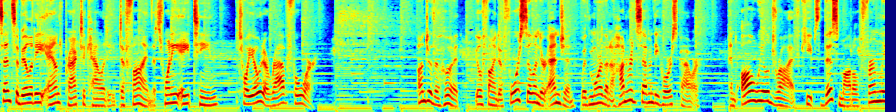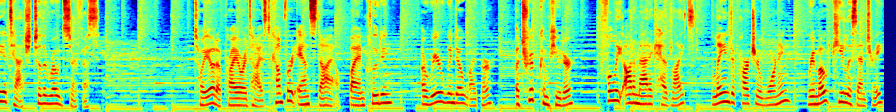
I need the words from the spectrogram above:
Sensibility and practicality define the 2018 Toyota RAV4. Under the hood, you'll find a four-cylinder engine with more than 170 horsepower, and all-wheel drive keeps this model firmly attached to the road surface. Toyota prioritized comfort and style by including a rear window wiper, a trip computer, fully automatic headlights, lane departure warning, remote keyless entry,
